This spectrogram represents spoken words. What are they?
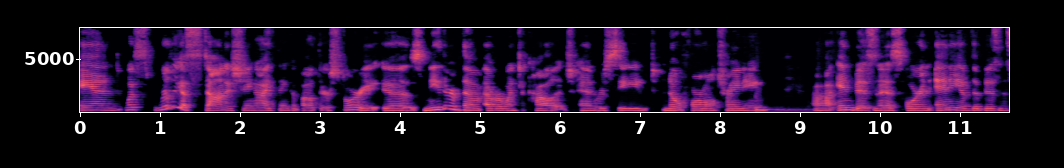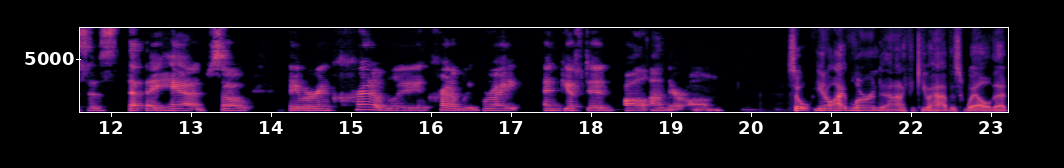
And what's really astonishing, I think, about their story is neither of them ever went to college and received no formal training uh, in business or in any of the businesses that they had. So they were incredibly, incredibly bright and gifted all on their own. So, you know, I've learned, and I think you have as well, that,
